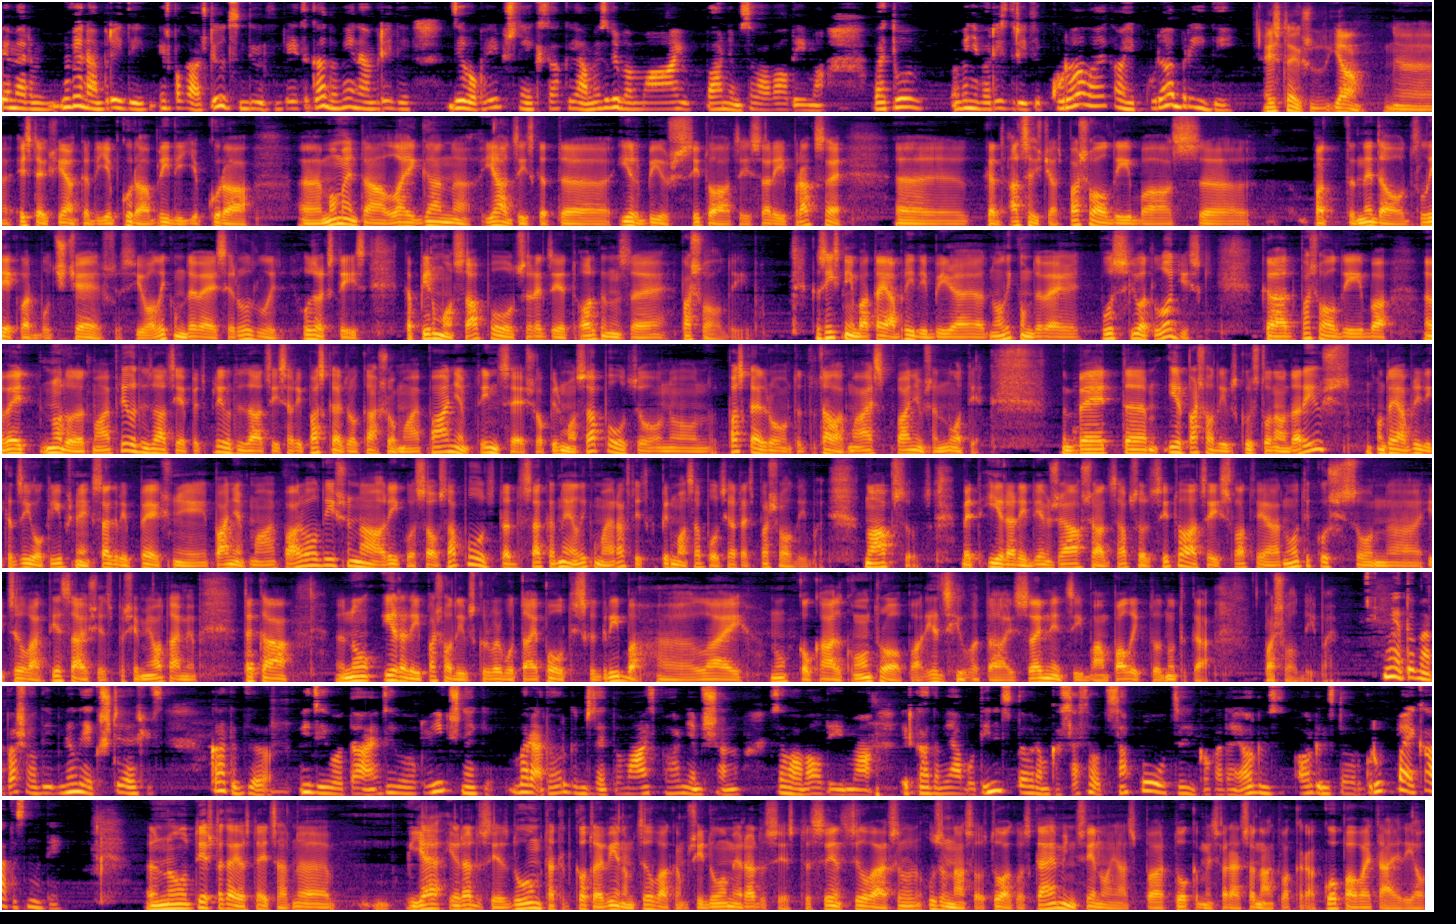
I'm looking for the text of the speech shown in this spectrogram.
Piemēram, nu vienā brīdī ir pagājuši 20, 25 gadi, un vienā brīdī dzīvokļu īpašnieki saka, jā, mēs gribam māju pārņemt savā valdībā. Vai to viņi var izdarīt jebkurā laikā, jebkurā brīdī? Es teikšu, jā, es teikšu, jā kad jebkurā brīdī, jebkurā momentā, lai gan jāatzīst, ka ir bijušas situācijas arī praksē, kad atsevišķās pašvaldībās pat nedaudz liek varbūt šķēršļus, jo likumdevējs ir uzrakstījis, ka pirmo sapulci redziet organizē pašvaldība. Kas īstenībā tajā brīdī bija no likumdevēja puses ļoti loģiski, kad pašvaldība veid, nododot māju privatizācijai, pēc privatizācijas arī paskaidro, kā šo māju pārņemt, inicē šo pirmo sapulci un, un paskaidro, un tad tālāk mājas pārņemšana notiek. Bet um, ir pašvaldības, kuras to nav darījušas. Un tajā brīdī, kad dzīvokļu īpašnieks sagrib pēkšņi paņemt māju pārvaldīšanā, rīko savu sapulci, tad saka, nē, likumā ir rakstīts, ka pirmā sapulce jātaisa pašvaldībai. No nu, absurds. Bet ir arī, diemžēl, šādas absurdas situācijas Latvijā notikušas, un uh, ir cilvēki tiesājušies par šiem jautājumiem. Tā kā, nu, ir arī pašvaldības, kur varbūt tā ir politiska griba, uh, lai nu, kaut kāda kontrole pār iedzīvotāju saimniecībām paliktu nu, pašvaldībai. Nu, ja tomēr pašvaldība neliek šķēršļus, kā tad uh, iedzīvotāji, dzīvokļu īpašnieki varētu organizēt to mājas pārņemšanu savā valdībā? Ir kādam jābūt iniciatoram, kas sasauc sapulci, kaut kādai organiz, organizatoru grupai, kā tas notiek? Nu, tieši tā kā jūs teicāt, ja ir radusies doma, tad kaut vai vienam cilvēkam šī doma ir radusies. Tas viens cilvēks uzrunā savus tuvākos kaimiņus, vienojās par to, ka mēs varētu sanākt vakarā kopā, vai tā ir jau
